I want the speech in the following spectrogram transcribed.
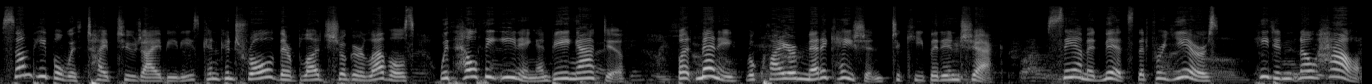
Some people with type 2 diabetes can control their blood sugar levels with healthy eating and being active, but many require medication to keep it in check. Sam admits that for years, he didn't know how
